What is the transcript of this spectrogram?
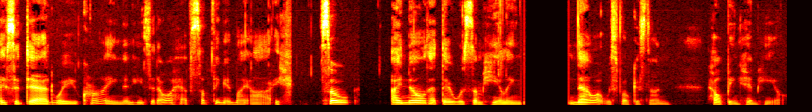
I said, Dad, why are you crying? And he said, Oh, I have something in my eye. So I know that there was some healing. Now I was focused on helping him heal.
